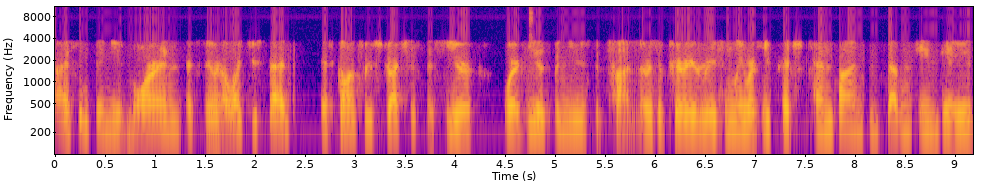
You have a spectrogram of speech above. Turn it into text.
I think they need more. And Osuna, like you said, has gone through stretches this year where he has been used a ton. There was a period recently where he pitched 10 times in 17 days,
